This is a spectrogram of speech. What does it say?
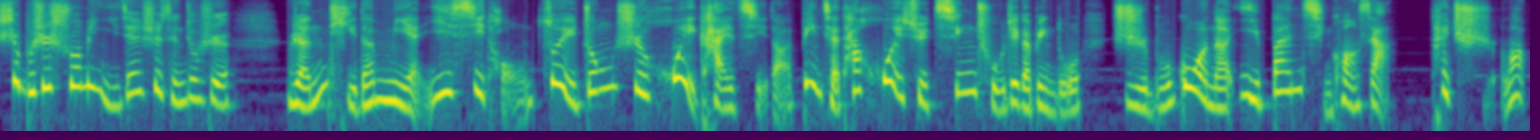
是不是说明一件事情，就是人体的免疫系统最终是会开启的，并且它会去清除这个病毒，只不过呢，一般情况下太迟了。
